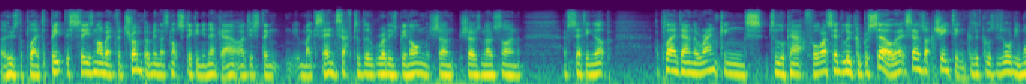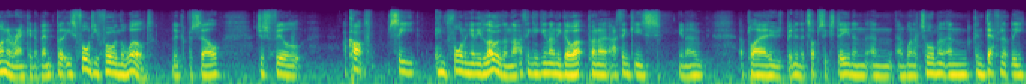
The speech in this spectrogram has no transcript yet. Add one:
Uh, who's the player to beat this season? I went for Trump. I mean, that's not sticking your neck out. I just think it makes sense after the run he's been on, which show, shows no sign of setting up. A player down the rankings to look out for. I said Luca. And it sounds like cheating because, of course, he's already won a ranking event, but he's 44 in the world. Luca Brecel just feel I can't see him falling any lower than that. I think he can only go up, and I, I think he's you know a player who's been in the top 16 and, and, and won a tournament and can definitely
